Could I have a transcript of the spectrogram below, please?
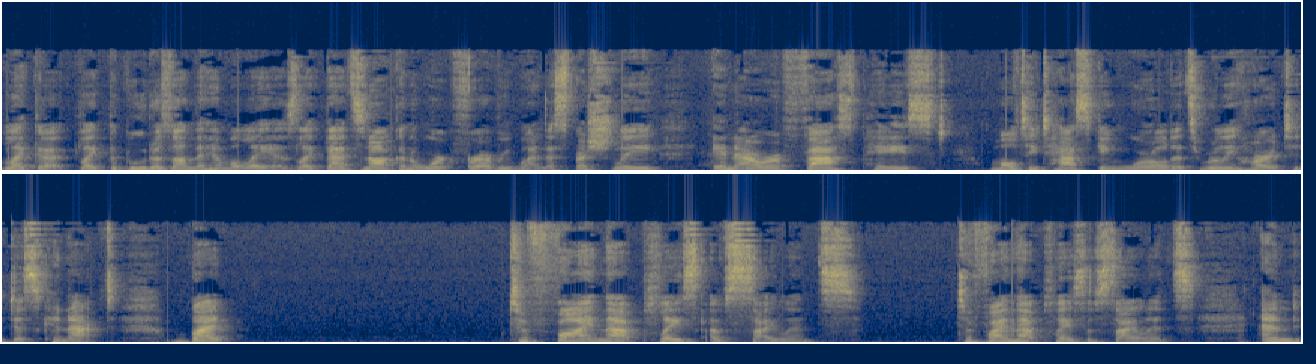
like a like the buddhas on the himalayas like that's not going to work for everyone especially in our fast-paced multitasking world it's really hard to disconnect but to find that place of silence to find that place of silence and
